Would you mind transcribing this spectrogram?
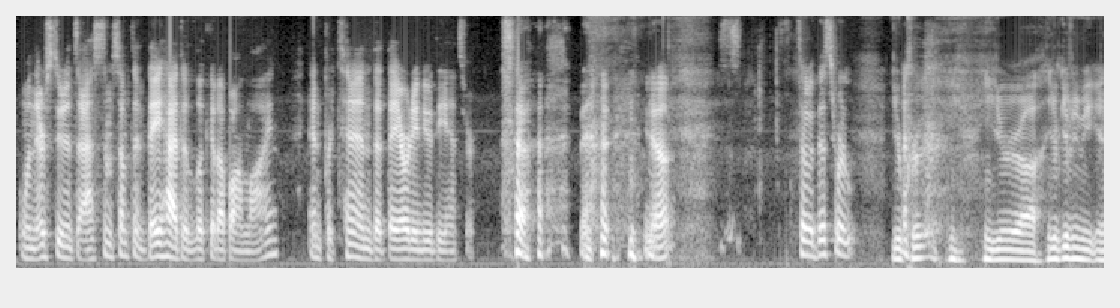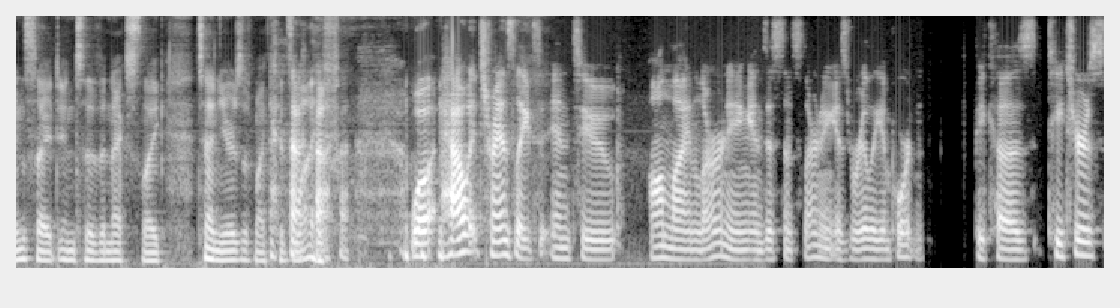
when their students asked them something they had to look it up online and pretend that they already knew the answer. So you know? So this were you're you're uh, you're giving me insight into the next like 10 years of my kid's life well, how it translates into online learning and distance learning is really important because teachers,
